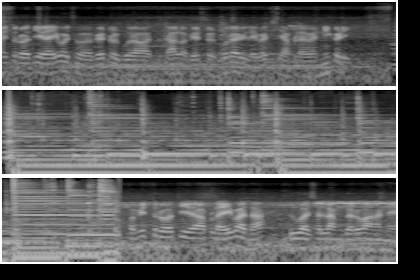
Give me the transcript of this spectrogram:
મિત્રો, અત્યારે આવ્યો છો પેટ્રોલ પુરાવા, તો ચાલો પેટ્રોલ પુરાવી લઈએ, પછી આપણે હવે નીકળી મિત્રો, અત્યારે આપણે આવ્યા હતા દુવા સલામ કરવા અને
